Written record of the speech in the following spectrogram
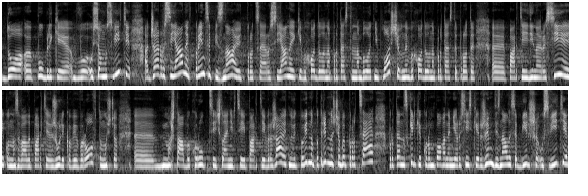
до е, публіки в усьому світі. Адже росіяни, в принципі, знають про це. Росіяни, які виходили на протести на Болотній площі, вони виходили на протести проти е, партії Єдина Росія, яку називали партія жуліків і воров, тому що масштаби корупції членів цієї партії вражають. Ну, відповідно, потрібно, щоб про це, про те, наскільки корумпованим є російський режим, дізналися більше у світі,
